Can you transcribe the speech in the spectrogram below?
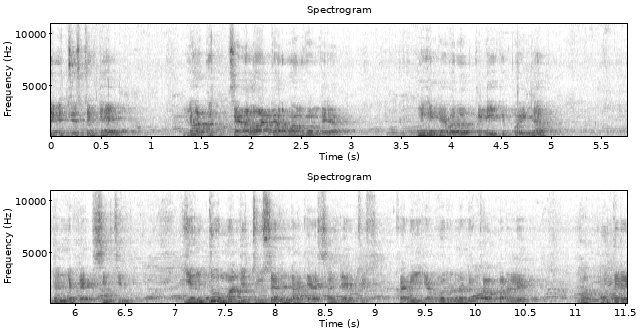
కూతురు చూస్తుంటే నాకు చాలా గర్వంగా ఉందిరా. నేనెవరో తెలియకపోయినా నన్ను రక్షించింది. ఎంతో మంది చూశారు నాకు యాక్సిడెంట్ అని చూసి కానీ ఎవరు నన్ను కాపాడలేదు. నా కూతురే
